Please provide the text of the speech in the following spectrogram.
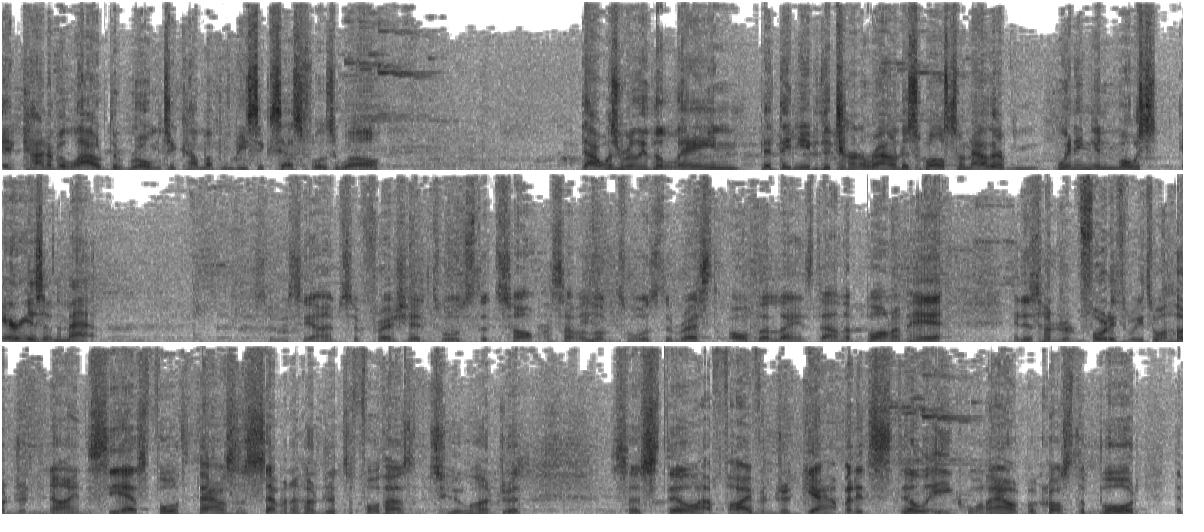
it kind of allowed the roam to come up and be successful as well. That was really the lane that they needed to turn around as well, so now they're winning in most areas of the map. So we see I'm so fresh head towards the top. Let's have a look towards the rest of the lanes. Down the bottom here, it is 143 to 109 CS, 4,700 to 4,200. So still that 500 gap, but it's still equal out across the board. The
